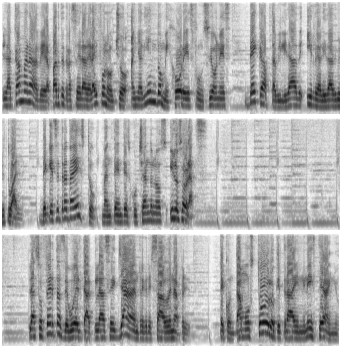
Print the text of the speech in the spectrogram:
la cámara de la parte trasera del iPhone 8 añadiendo mejores funciones de captabilidad y realidad virtual. ¿De qué se trata esto? Mantente escuchándonos y lo sabrás. Las ofertas de vuelta a clase ya han regresado en Apple. Te contamos todo lo que traen en este año.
